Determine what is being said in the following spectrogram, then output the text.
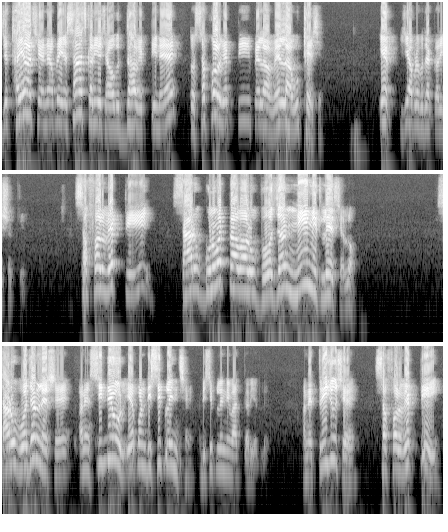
જે થયા છે એને આપણે અહેસાસ કરીએ છીએ આવા બધા વ્યક્તિને, તો સફળ વ્યક્તિ પેલા વહેલા ઉઠે છે. એક, જે આપણે બધા કરી શકીએ. સફળ વ્યક્તિ સારું ગુણવત્તા વાળું ભોજન નિયમિત લે છે. લો. સારું ભોજન લેશે અને શિડ્યુલ એ પણ ડિસિપ્લિન છે. ડિસિપ્લિનની વાત કરીએ એટલે. અને ત્રીજું છે, સફળ વ્યક્તિ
